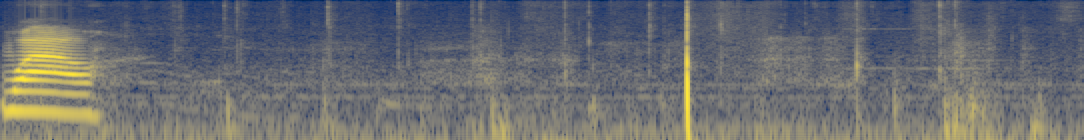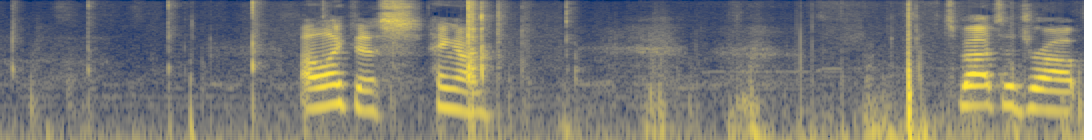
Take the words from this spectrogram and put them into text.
Wow. I like this. Hang on. It's about to drop.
